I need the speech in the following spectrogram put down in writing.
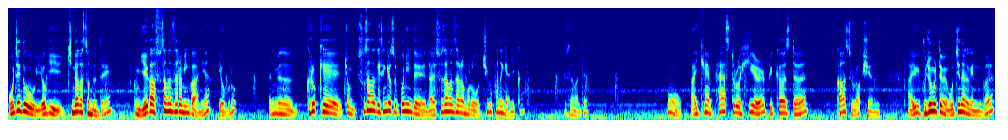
어제도 여기 지나갔었는데? 그럼 얘가 수상한 사람인 거 아니야? 역으로? 아니면 그렇게 좀 수상하게 생겼을 뿐인데 날 수상한 사람으로 취급하는 게 아닐까? 불쌍한데? 어, I can't pass through here because the construction. 아 여기 구조물 때문에 못 지나가겠는 걸?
